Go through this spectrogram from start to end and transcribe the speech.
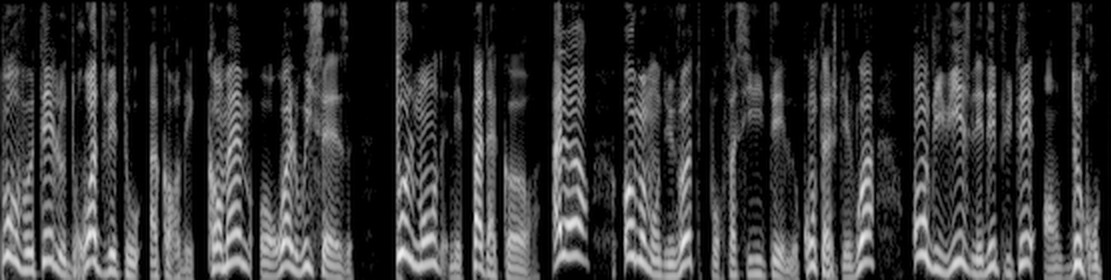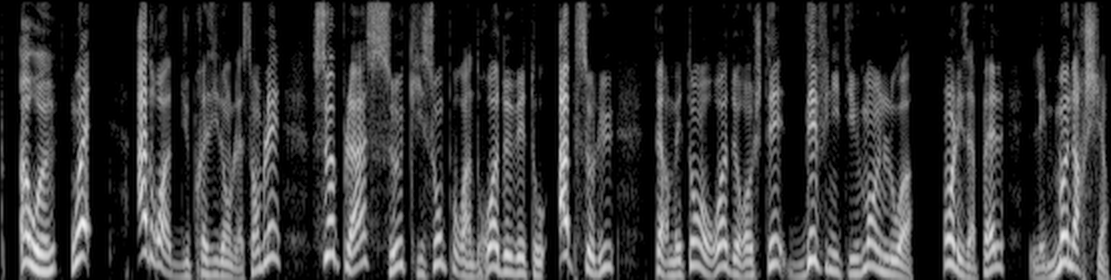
pour voter le droit de veto accordé quand même au roi Louis XVI. Tout le monde n'est pas d'accord. Alors, au moment du vote, pour faciliter le comptage des voix, on divise les députés en deux groupes. Ah ouais? Ouais, à droite du président de l'Assemblée se placent ceux qui sont pour un droit de veto absolu permettant au roi de rejeter définitivement une loi. On les appelle les monarchiens.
